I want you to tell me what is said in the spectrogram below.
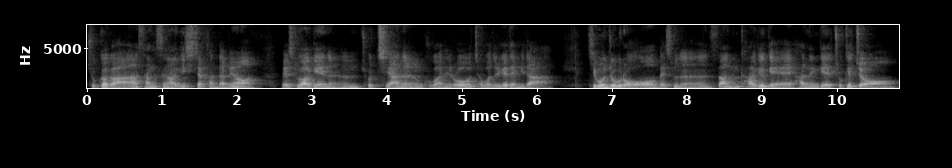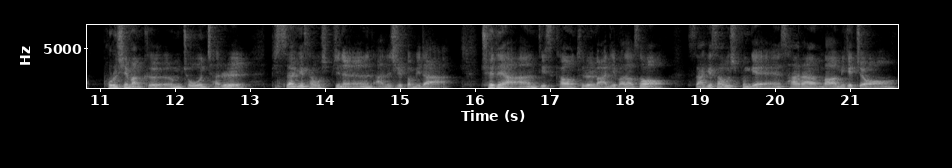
주가가 상승하기 시작한다면 매수하기에는 좋지 않은 구간으로 접어들게 됩니다. 기본적으로 매수는 싼 가격에 하는 게 좋겠죠. 포르쉐만큼 좋은 차를 비싸게 사고 싶지는 않으실 겁니다. 최대한 디스카운트를 많이 받아서 싸게 사고 싶은 게 사람 마음이겠죠.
